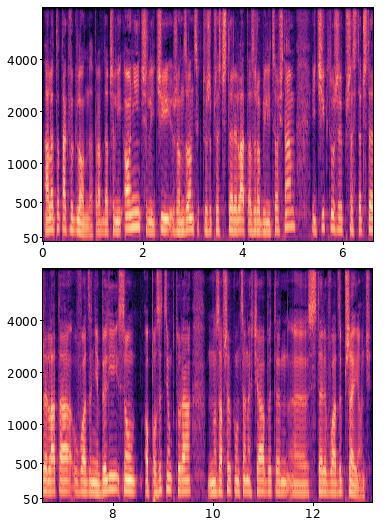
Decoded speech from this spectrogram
ale to tak wygląda, prawda? Czyli oni, czyli ci rządzący, którzy przez 4 lata zrobili coś tam i ci, którzy przez te 4 lata u władzy nie byli, są opozycją, która no, za wszelką cenę chciałaby ten e, stery władzy przejąć.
